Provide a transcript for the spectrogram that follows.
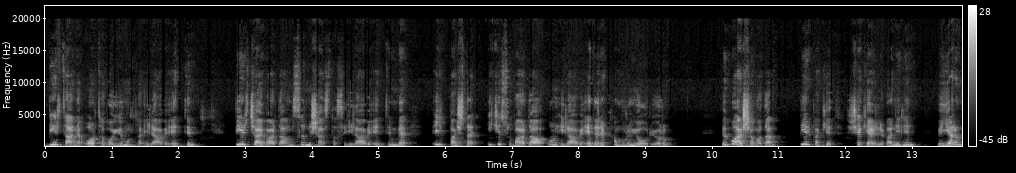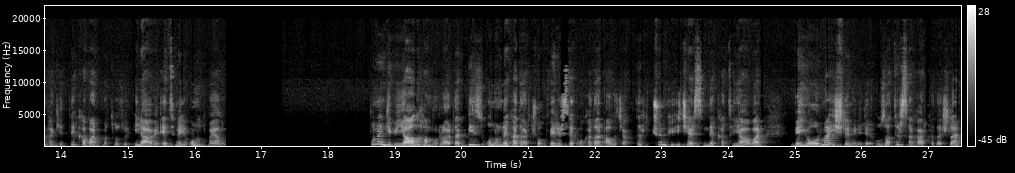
bir tane orta boy yumurta ilave ettim. Bir çay bardağı mısır nişastası ilave ettim ve ilk başta 2 su bardağı un ilave ederek hamuru yoğuruyorum. Ve bu aşamada bir paket şekerli vanilin ve yarım pakette kabartma tozu ilave etmeyi unutmayalım. Bunun gibi yağlı hamurlarda biz unu ne kadar çok verirsek o kadar alacaktır. Çünkü içerisinde katı yağ var ve yoğurma işlemini de uzatırsak arkadaşlar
